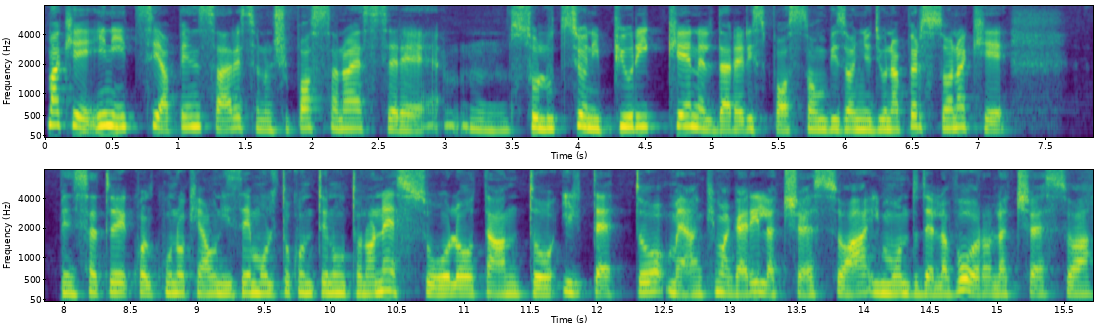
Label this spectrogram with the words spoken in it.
ma che inizi a pensare se non ci possano essere mh, soluzioni più ricche nel dare risposta a un bisogno di una persona che Pensate qualcuno che ha un ISE molto contenuto, non è solo tanto il tetto, ma è anche magari l'accesso al mondo del lavoro, l'accesso a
